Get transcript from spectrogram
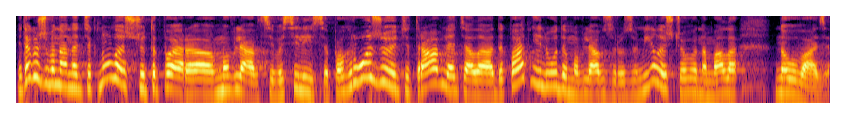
І також вона натякнула, що тепер, е, мовляв, ці Василісі погрожують і травлять, але адекватні люди, мовляв, зрозуміли, що вона мала на увазі.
